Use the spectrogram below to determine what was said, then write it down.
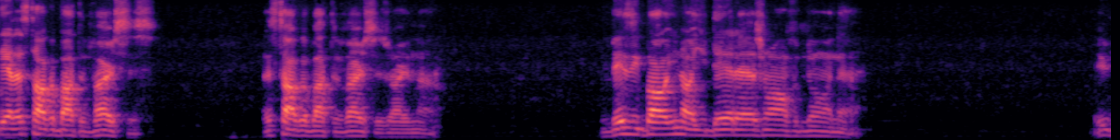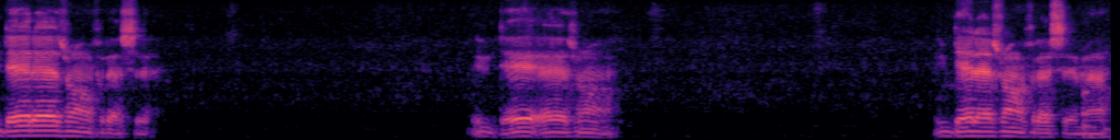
yeah, let's talk about the Verzuz. Let's talk about the Verzuz right now. Bizzy Bone, you know you dead ass wrong for doing that. You dead ass wrong for that shit. You dead ass wrong. You dead ass wrong for that shit, man.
